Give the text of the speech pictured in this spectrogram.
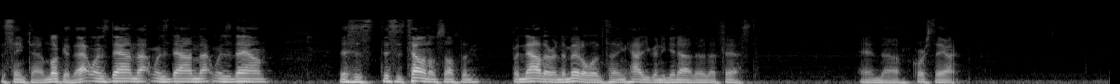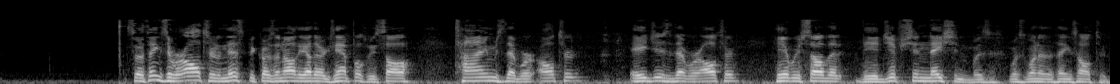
the same time. Look at that one's down, that one's down, that one's down. This is, this is telling them something, but now they're in the middle of the thing. How are you going to get out of there that fast? And, uh, of course they aren't. So things that were altered in this, because in all the other examples we saw times that were altered, ages that were altered. Here we saw that the Egyptian nation was, was one of the things altered.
